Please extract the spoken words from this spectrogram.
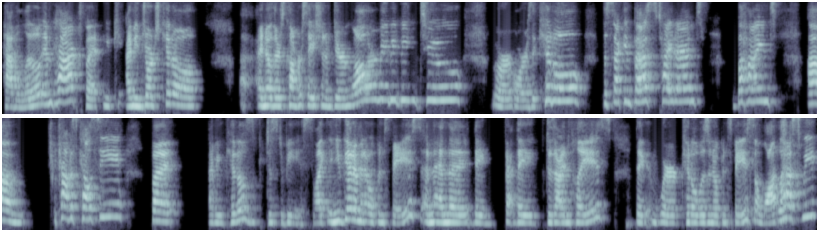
have a little impact. But you, I mean, George Kittle. I know there's conversation of Darren Waller maybe being two, or or is it Kittle the second best tight end behind um, Travis Kelce? But I mean, Kittle's just a beast. Like, and you get him in open space, and then the, they they designed plays they, where Kittle was in open space a lot last week,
